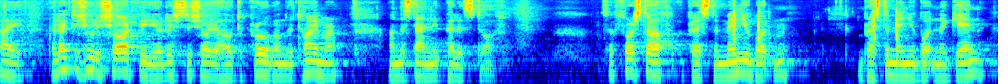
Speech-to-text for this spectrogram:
Hi, I'd like to shoot a short video just to show you how to program the timer on the Stanley pellet stove. So first off, press the menu button, and press the menu button again,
